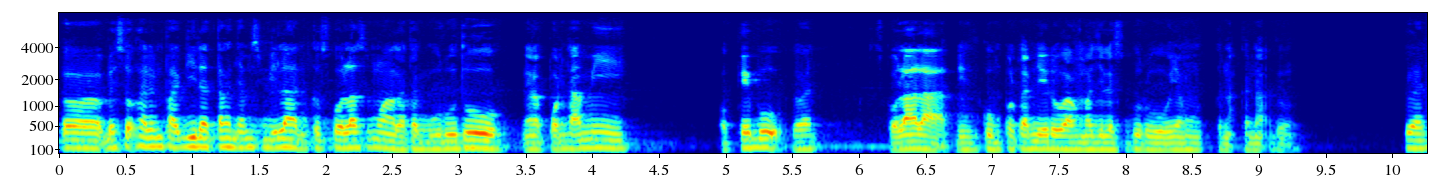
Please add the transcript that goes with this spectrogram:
eh, besok kalian pagi datang jam 9 ke sekolah semua kata guru tuh nelpon kami. Oke Bu, tuh kan. Sekolah lah dikumpulkan di ruang majelis guru yang kena-kena tuh. Tuh kan.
